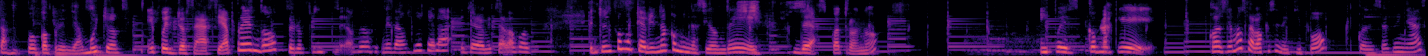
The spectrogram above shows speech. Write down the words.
tampoco aprendía mucho. Y pues yo, o sea, sí aprendo, pero pues me da, me da flojera entregar mis trabajos. Entonces como que había una combinación de, de las cuatro, ¿no? Y pues como que cuando hacíamos trabajos en equipo con estas niñas,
